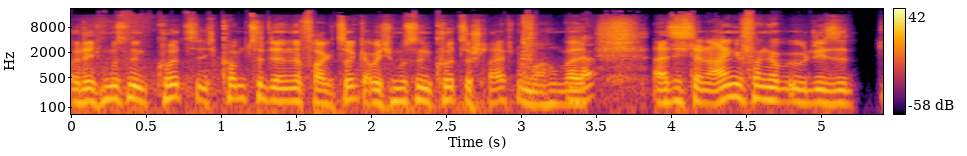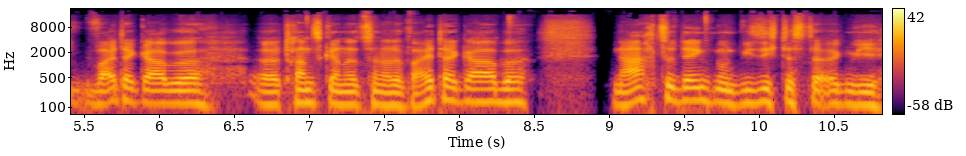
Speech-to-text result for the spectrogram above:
oder ich muss eine kurze, ich komme zu deiner Frage zurück, aber ich muss eine kurze Schleife noch machen, weil Ja. als ich dann angefangen habe, über diese Weitergabe, äh, transgenerationale Weitergabe nachzudenken und wie sich das da irgendwie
